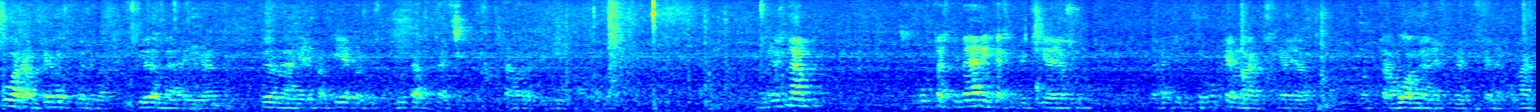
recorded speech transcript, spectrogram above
suoraan perustuisivat työmääriin ja työmääriin, joka tietoisesti mitattaisi taloudellisesti No, jos nämä puhtaasti väärinkäsityksiä, jos lähdettiin lukemaan ja ottaa huomioon esimerkiksi sen, että Marx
